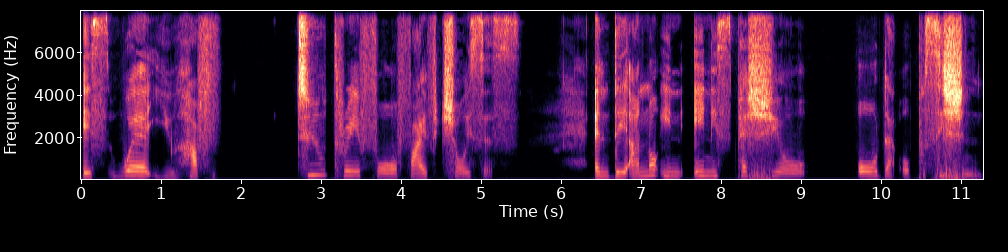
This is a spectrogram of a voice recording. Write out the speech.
is where you have two, three, four, five choices and they are not in any special order or position.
